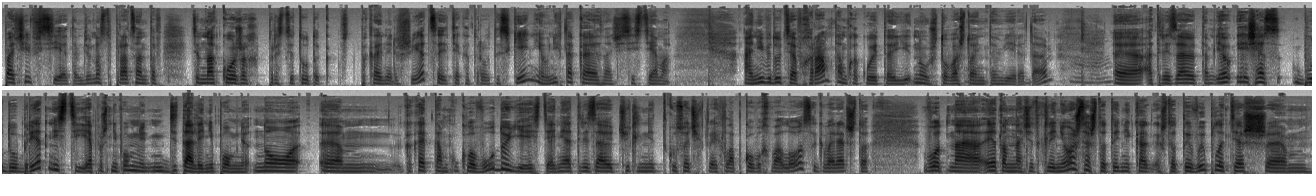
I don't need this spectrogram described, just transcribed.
почти все, там 90% темнокожих проституток, по крайней мере, в Швеции, те, которые вот из Кении, у них такая, значит, система. Они ведут тебя в храм там какой-то, ну, что во что они там верят, да? Э, отрезают там... Я, сейчас буду бред нести, я просто не помню, детали не помню, но эм, какая-то там кукла Вуду есть, и они отрезают чуть ли не кусочек твоих лобковых волос и говорят, что вот на этом, значит, клянешься, что ты, никак, что ты выплатишь эм,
